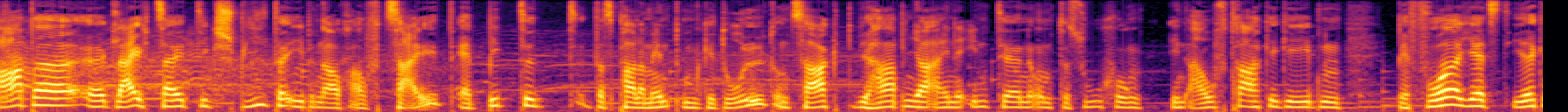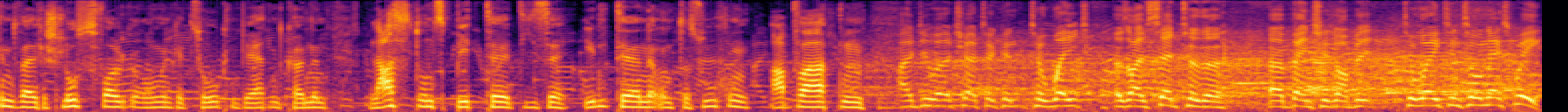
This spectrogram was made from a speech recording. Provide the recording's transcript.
Aber äh, gleichzeitig spielt er eben auch auf Zeit. Er bittet das Parlament um Geduld und sagt, wir haben ja eine interne Untersuchung in Auftrag gegeben. Bevor jetzt irgendwelche Schlussfolgerungen gezogen werden können, lasst uns bitte diese interne Untersuchung abwarten. I do urge her to, to wait, as I've said to the uh, benches of it, to wait until next week.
